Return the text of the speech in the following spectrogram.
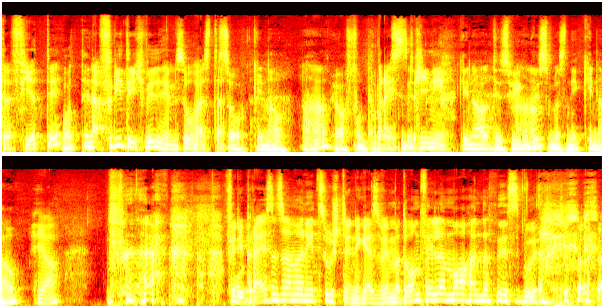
der Vierte. Warte. Na, Friedrich Wilhelm, so heißt er. So, genau. Aha. Ja, von Preußen. Genau, deswegen Aha. wissen wir es nicht genau. Ja. Für die Preisen sind wir nicht zuständig. Also wenn wir da einen Fehler machen, dann ist es wurscht.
